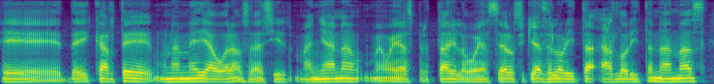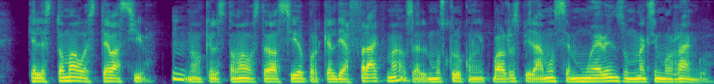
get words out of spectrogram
eh, dedicarte una media hora, o sea, decir, mañana me voy a despertar y lo voy a hacer, o si quieres hacerlo ahorita, hazlo ahorita, nada más que el estómago esté vacío. Mm. ¿no? Que el estómago esté vacío porque el diafragma, o sea, el músculo con el cual respiramos, se mueve en su máximo rango.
